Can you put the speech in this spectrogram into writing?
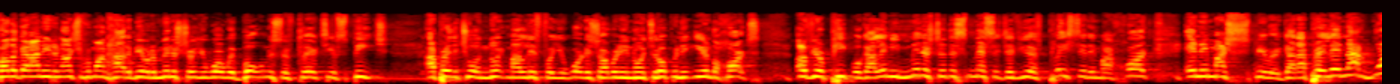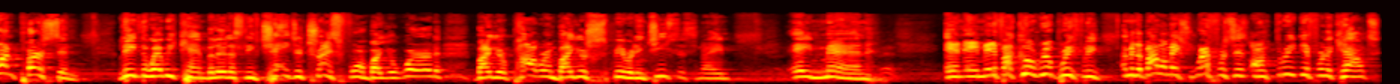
Father God, I need an unction from on high to be able to minister your word with boldness, with clarity of speech. I pray that you'll anoint my lips for your word. It's already anointed. Open the ear and the hearts of your people, God. Let me minister this message if you have placed it in my heart and in my spirit, God. I pray let not one person leave the way we came, but let us leave changed and transformed by your word, by your power, and by your spirit. In Jesus' name, amen and amen. If I could, real briefly, I mean, the Bible makes references on three different accounts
